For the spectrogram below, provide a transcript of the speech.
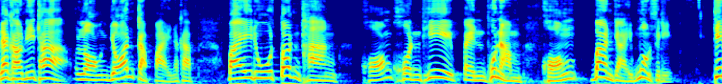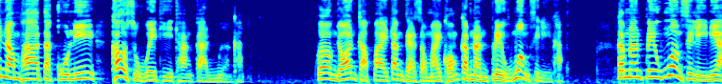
และคราวนี้ถ้าลองย้อนกลับไปนะครับ ไปดูต้นทางของคนที่เป็นผู้นำของบ้านใหญ่ม่วงสิริที่นำพาตระกูลนี้เข้าสู่เวทีทางการเมืองครับ ก็ต้องย้อนกลับไปตั้งแต่สมัยของกำนันปลิวม่วงสิริครับกำนันปลิวม่วงสิริเนี่ย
